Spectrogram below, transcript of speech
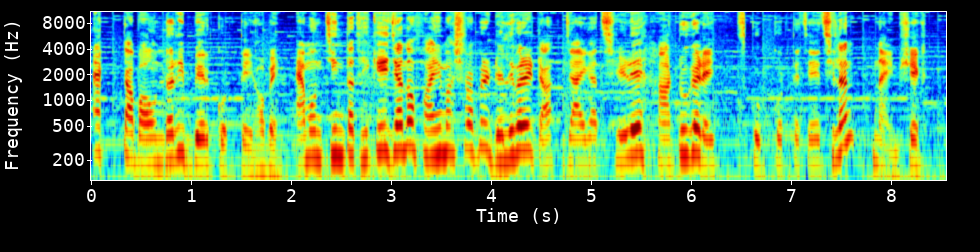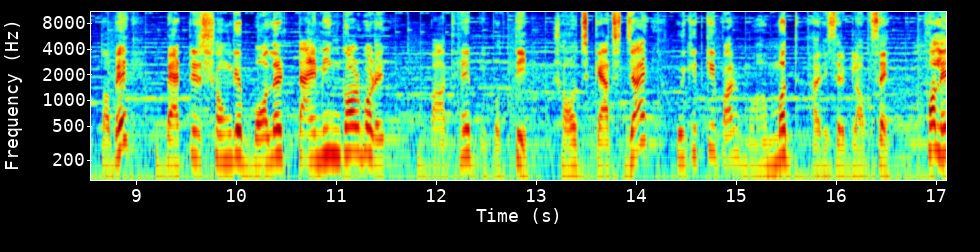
একটা বাউন্ডারি বের করতেই হবে। এমন চিন্তা থেকেই যেন ফাহিম আশরাফের ডেলিভারিটা জায়গা ছেড়ে হাঁটু গেড়ে স্কুপ করতে চেয়েছিলেন নাইম শেখ। তবে ব্যাটের সঙ্গে বলের টাইমিং গড়বড়ে বাধে বিপত্তি। সহজ ক্যাচ যায় উইকেটকিপার মোহাম্মদ হারিসের গ্লাভসে। ফলে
